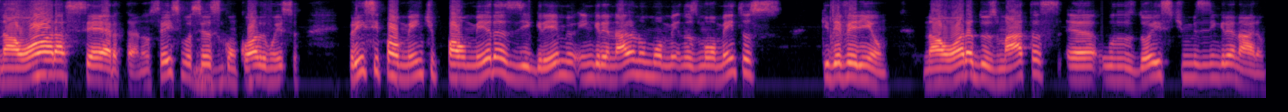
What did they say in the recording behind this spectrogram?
na hora certa. Não sei se vocês Uhum. concordam com isso. Principalmente Palmeiras e Grêmio engrenaram no momen- nos momentos que deveriam. Na hora dos matas, eh, os dois times engrenaram.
